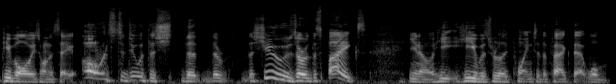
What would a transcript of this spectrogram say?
people always want to say, oh, it's to do with the sh- the, the the shoes or the spikes. You know, he he was really pointing to the fact that well,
